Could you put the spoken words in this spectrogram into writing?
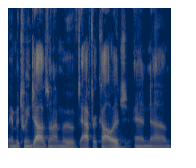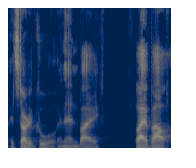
in between jobs when I moved after college, and um, it started cool. And then by by about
